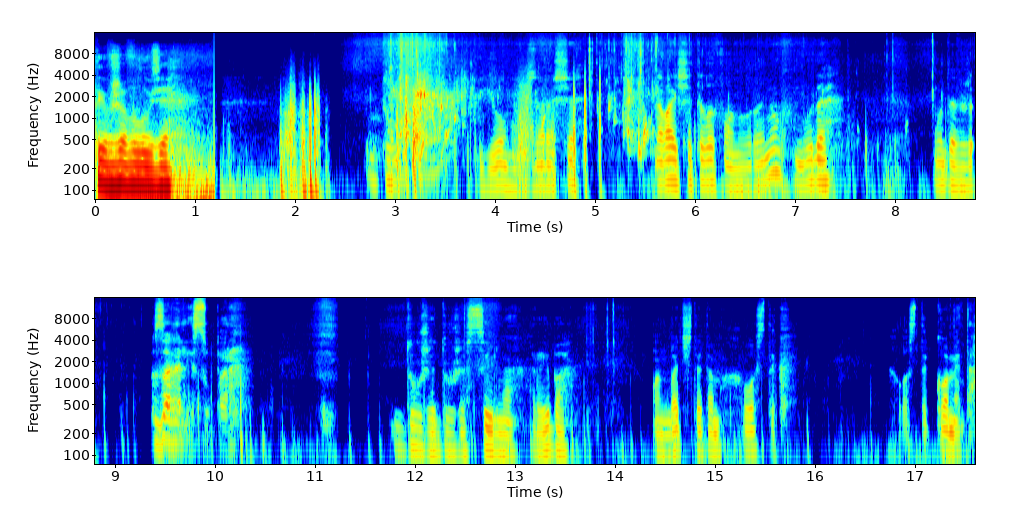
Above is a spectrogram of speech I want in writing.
Ти вже в лузі. Йому, зараз ще. Давай ще телефон уроню, буде. Буде вже взагалі супер. Дуже-дуже сильна риба. Вон, бачите, там хвостик. Хвостик комета.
